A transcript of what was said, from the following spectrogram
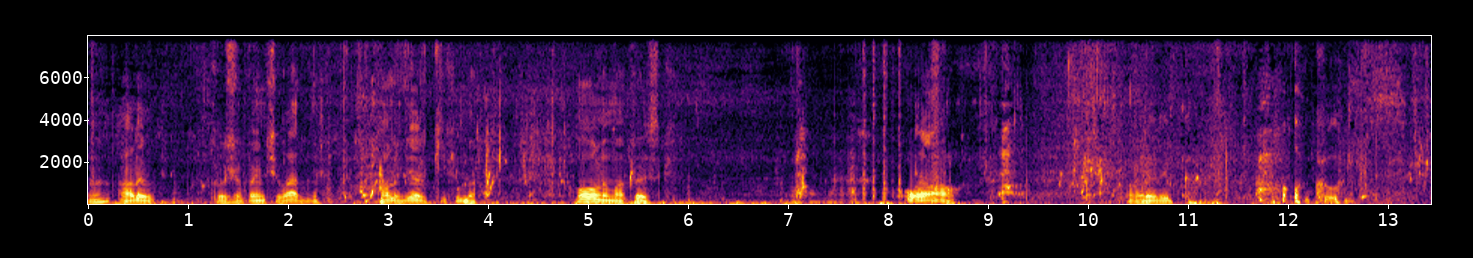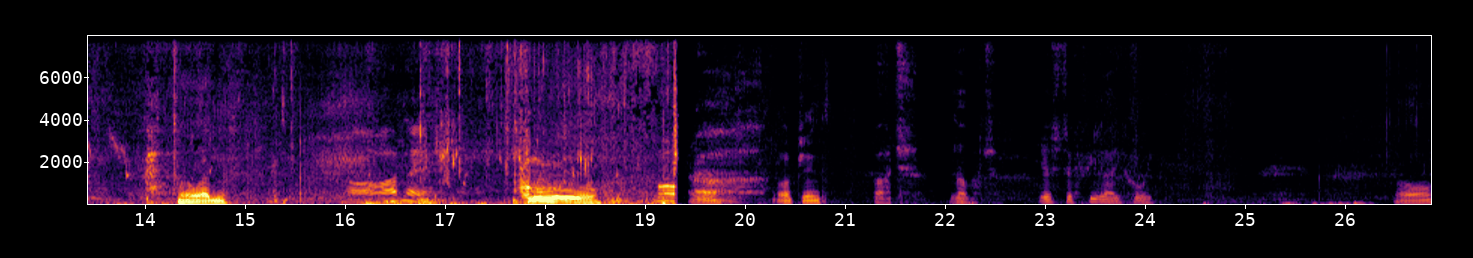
No, ale kurczę, powiem Ci ładny. Ale wielki chyba. Ole ma pysk. Wow. Ale rybka. O kurde. No ładny. O, ładny. Uuu. O pięknie. Patrz, zobacz. Jeszcze chwila i chuj. O.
